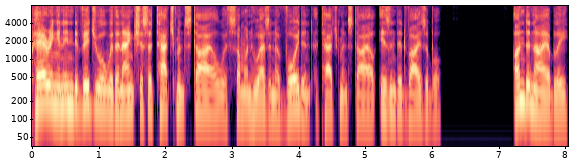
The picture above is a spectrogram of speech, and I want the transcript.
Pairing an individual with an anxious attachment style with someone who has an avoidant attachment style isn't advisable. Undeniably,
